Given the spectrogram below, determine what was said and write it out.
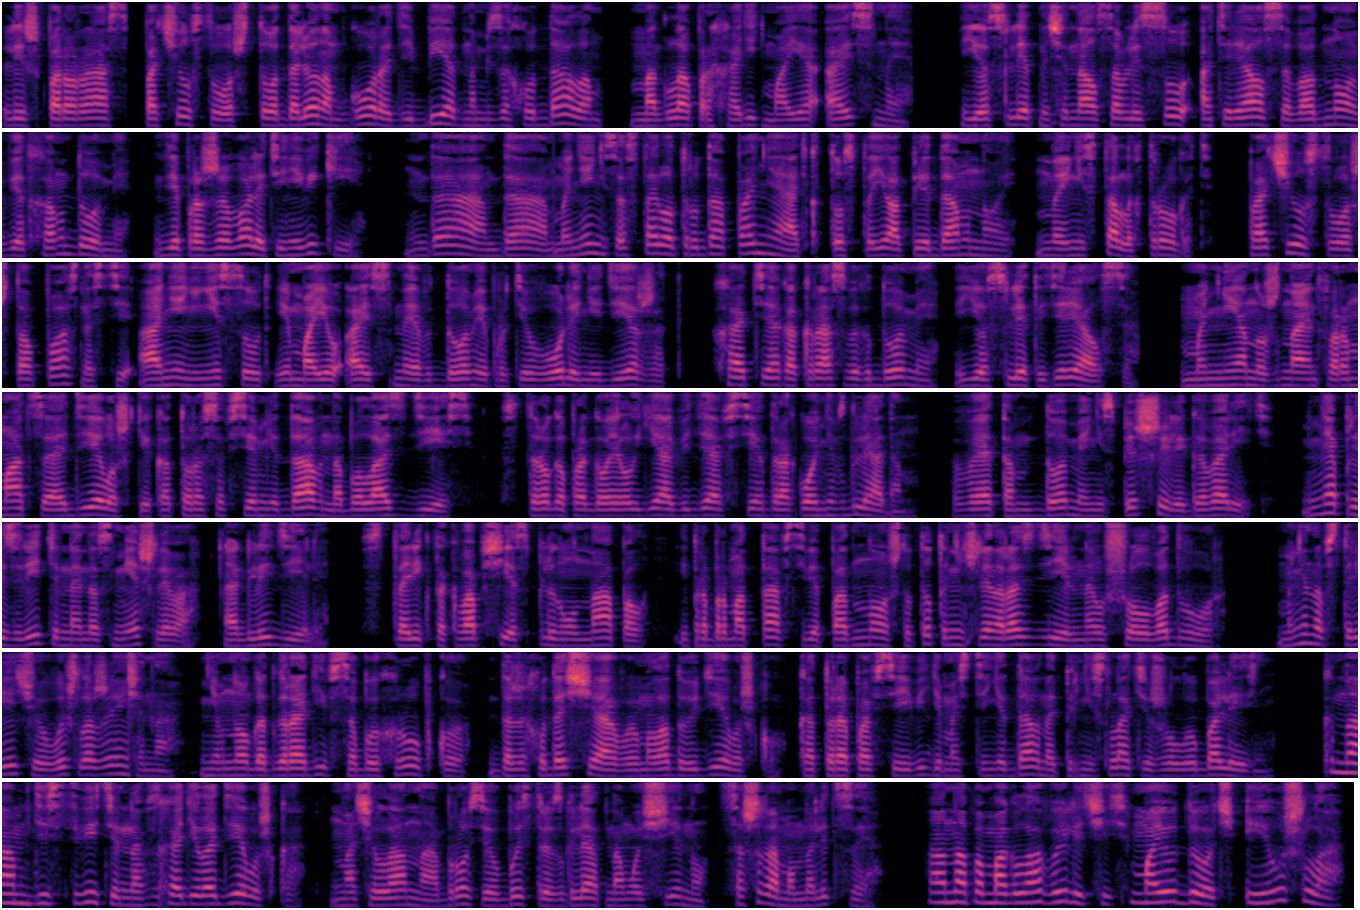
Лишь пару раз почувствовал, что в отдаленном городе, бедном и захудалом, могла проходить моя Айсне. Ее след начинался в лесу, а терялся в одном ветхом доме, где проживали теневики. Да, да, мне не составило труда понять, кто стоял передо мной, но и не стал их трогать. Почувствовал, что опасности они не несут, и мою Айсне в доме против воли не держат. Хотя как раз в их доме ее след и терялся. «Мне нужна информация о девушке, которая совсем недавно была здесь», — строго проговорил я, ведя всех драконьим взглядом. В этом доме не спешили говорить. Меня презрительно и насмешливо оглядели. Старик так вообще сплюнул на пол и, пробормотав себе под нос, что кто-то нечленораздельный ушел во двор. Мне навстречу вышла женщина, немного отгородив с собой хрупкую, даже худощавую молодую девушку, которая, по всей видимости, недавно перенесла тяжелую болезнь. «К нам действительно заходила девушка», — начала она, бросив быстрый взгляд на мужчину со шрамом на лице. «Она помогла вылечить мою дочь и ушла.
